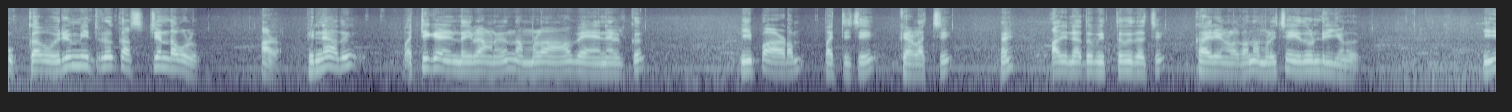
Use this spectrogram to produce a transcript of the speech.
മുക്ക ഒരു മീറ്റർ കഷ്ടി ഉണ്ടാവുള്ളൂ ആഴം. പിന്നെ അത് പറ്റിക്കഴിഞ്ഞിട്ടുണ്ടെങ്കിലാണ് നമ്മൾ ആ വേനൽക്ക് ഈ പാടം പറ്റിച്ച് കിളച്ച് അതിനകത്ത് വിത്ത് വിതച്ച് കാര്യങ്ങളൊക്കെ നമ്മൾ ചെയ്തുകൊണ്ടിരിക്കുന്നത്. ഈ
